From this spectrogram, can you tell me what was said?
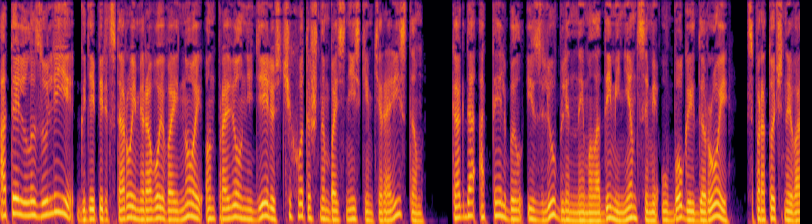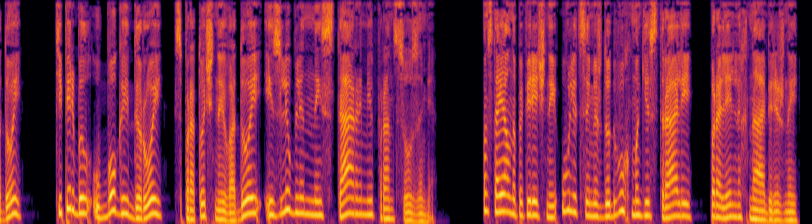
Отель «Лазули», где перед Второй мировой войной он провел неделю с чехотошным боснийским террористом, когда отель был излюбленный молодыми немцами убогой дырой с проточной водой, теперь был убогой дырой с проточной водой, излюбленной старыми французами. Он стоял на поперечной улице между двух магистралей параллельных набережной,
